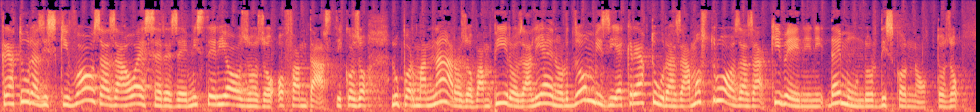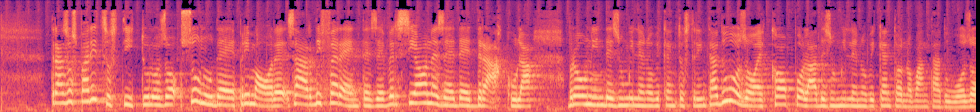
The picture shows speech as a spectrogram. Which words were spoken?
creaturas ischivosas o esseres misteriosos o fantasticos, lupor mannaros, vampiros, alienor, zombies e creaturas mostruosas chi venini dai mundur disconnessi nottoso. Tras os parizzos títulos sono de primore sar differentes versiones de Dracula, Browning de 1932 e Coppola de 1992.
